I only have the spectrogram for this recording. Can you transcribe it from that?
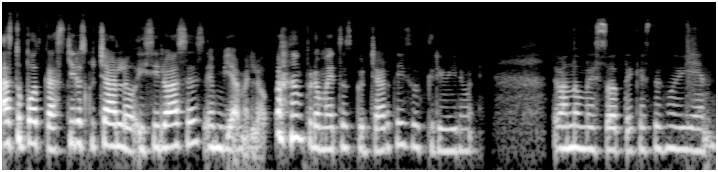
haz tu podcast, quiero escucharlo. Y si lo haces, envíamelo. Prometo escucharte y suscribirme. Te mando un besote, que estés muy bien.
